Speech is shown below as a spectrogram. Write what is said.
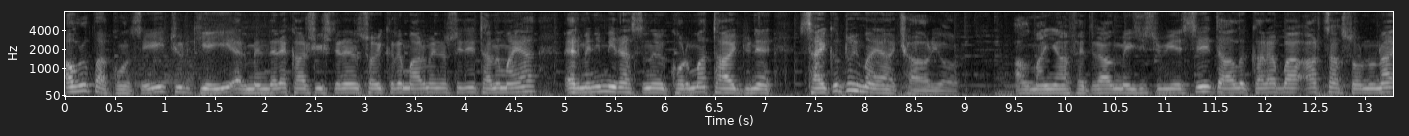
Avrupa Konseyi Türkiye'yi Ermenilere karşı işlenen soykırım Armenosidi tanımaya, Ermeni mirasını koruma taahhüdüne saygı duymaya çağırıyor. Almanya Federal Meclis üyesi Dağlık Karabağ Artsakh sorununa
